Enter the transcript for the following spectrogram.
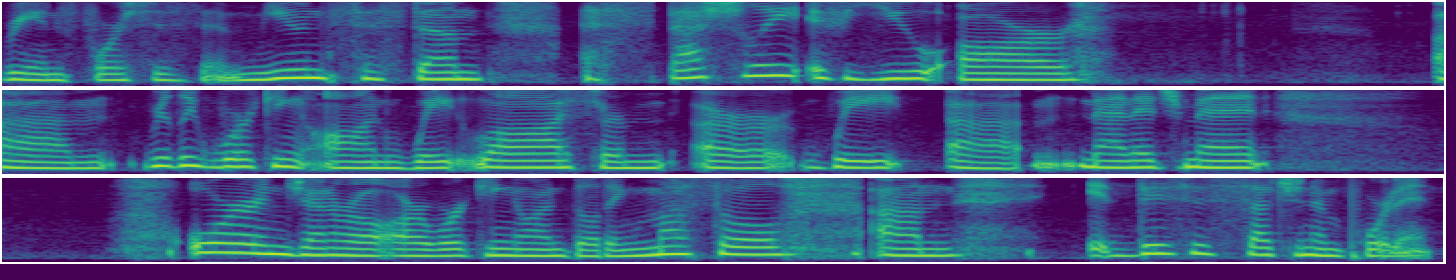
reinforces the immune system, especially if you are um, really working on weight loss or, or weight uh, management, or in general are working on building muscle. Um, it, this is such an important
